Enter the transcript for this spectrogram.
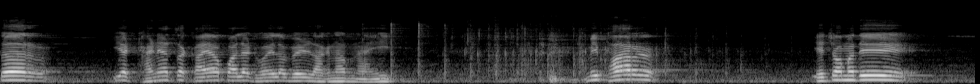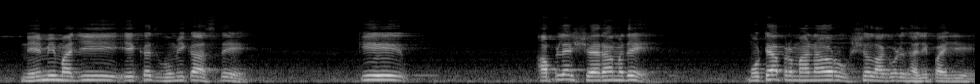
तर या ठाण्याचा कायापालट व्हायला वेळ लागणार नाही. मी फार याच्यामध्ये नेहमी माझी एकच भूमिका असते की आपल्या शहरामध्ये मोठ्या प्रमाणावर वृक्ष लागवड झाली पाहिजे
